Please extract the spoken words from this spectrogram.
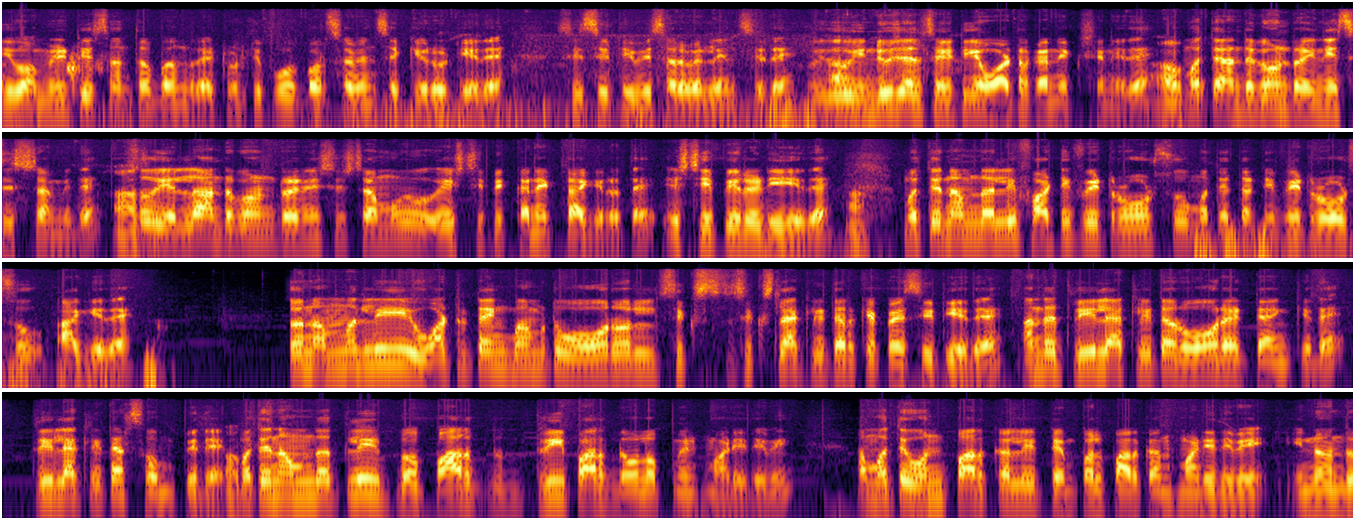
ನೀವು ಅಮ್ಯುನಿಟೀಸ್ ಅಂತ ಬಂದ್ರೆ twenty four bar seven security ಇದೆ ಸಿಸಿಟಿವಿ ಸರ್ವೆಲೆನ್ಸ್ ಇದೆ. ಇದು ಇಂಡಿವಿಜುವಲ್ ಸೈಟ್ಗೆ ವಾಟರ್ ಕನೆಕ್ಷನ್ ಇದೆ. ಮತ್ತೆ ಅಂಡರ್ಗ್ರೌಂಡ್ ಡ್ರೈನೇಜ್ ಸಿಸ್ಟಮ್ ಇದೆ. ಸೊ ಎಲ್ಲ underground drainage system S T P connect ಆಗಿರುತ್ತೆ. ಎಸ್ ಟಿ ಪಿ ರೆಡಿ ಇದೆ. ಮತ್ತೆ ನಮ್ಮಲ್ಲಿ ಫಾರ್ಟಿ ಫೀಟ್ ರೋಡ್ಸ್ ಮತ್ತೆ ತರ್ಟಿ ಫೀಟ್ ರೋಡ್ಸ್ ಆಗಿದೆ. ಸೊ ನಮ್ಮಲ್ಲಿ ವಾಟರ್ ಟ್ಯಾಂಕ್ ಬಂದ್ಬಿಟ್ಟು overall six six lakh litre capacity ಇದೆ. ಅಂದ್ರೆ three lakh litre overhead tank ಇದೆ ತ್ರೀ ಲ್ಯಾಕ್ ಲೀಟರ್ ಸಂಪ್ ಇದೆ. ಮತ್ತೆ ನಮ್ದಲ್ಲಿ ಪಾರ್ಕ್ ತ್ರೀ ಪಾರ್ಕ್ ಡೆವಲಪ್ಮೆಂಟ್ ಮಾಡಿದೀವಿ. ಮತ್ತೆ ಒಂದು ಪಾರ್ಕಲ್ಲಿ ಟೆಂಪಲ್ ಪಾರ್ಕ್ ಅಂತ ಮಾಡಿದ್ದೀವಿ ಇನ್ನೊಂದು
